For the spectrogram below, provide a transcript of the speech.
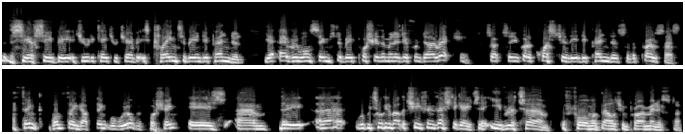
the CFCB adjudicatory chamber is claimed to be independent, yet everyone seems to be pushing them in a different direction. So, so you've got to question the independence of the process. I think one thing I think we will be pushing is um, the uh, we'll be talking about the chief investigator, Yves Leterme, the former Belgian prime minister.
